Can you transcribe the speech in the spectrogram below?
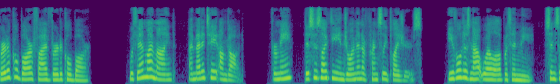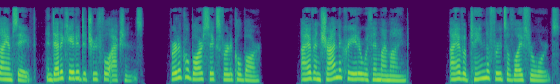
Vertical bar 5 Vertical bar. Within my mind, I meditate on God. For me, this is like the enjoyment of princely pleasures. Evil does not well up within me, since I am saved, and dedicated to truthful actions. Vertical bar 6 Vertical bar. I have enshrined the Creator within my mind. I have obtained the fruits of life's rewards.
